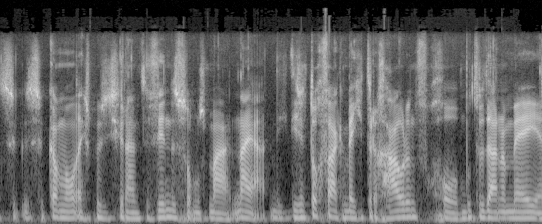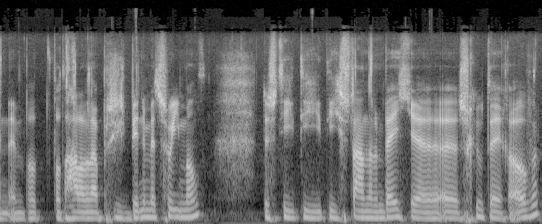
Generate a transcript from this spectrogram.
Ze, ze kan wel een expositieruimte vinden soms, maar nou ja, die, die zijn toch vaak een beetje terughoudend. Goh, moeten we daar nou mee? En, en wat, wat halen we nou precies binnen met zo iemand? Dus die, die, die staan er een beetje eh, schuw tegenover.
